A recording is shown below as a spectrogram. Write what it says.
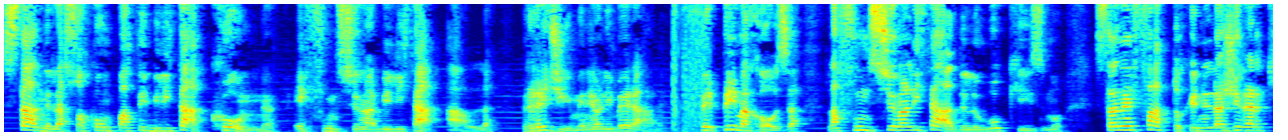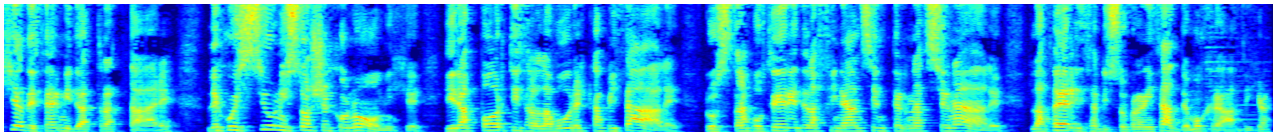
sta nella sua compatibilità con e funzionabilità al regime neoliberale. Per prima cosa, la funzionalità del wokismo sta nel fatto che nella gerarchia dei temi da trattare, le questioni socio-economiche, i rapporti tra lavoro e capitale, lo strapotere della finanza internazionale, la perdita di sovranità democratica,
